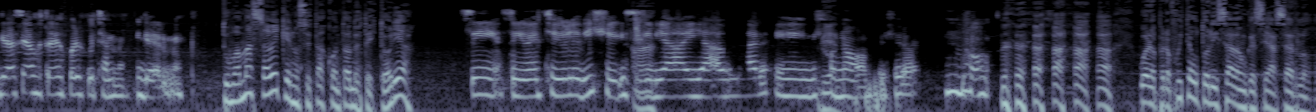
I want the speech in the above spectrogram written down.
gracias a ustedes por escucharme y creerme. ¿Tu mamá sabe que nos estás contando esta historia? Sí, sí, de hecho yo le dije que si Ah. quería ella hablar y dijo, Bien. no, prefiero, no, bueno, pero fuiste autorizada aunque sea hacerlo.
